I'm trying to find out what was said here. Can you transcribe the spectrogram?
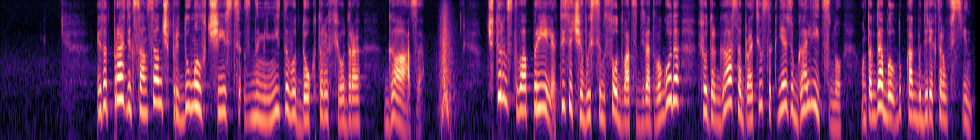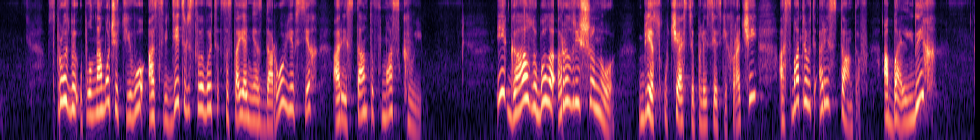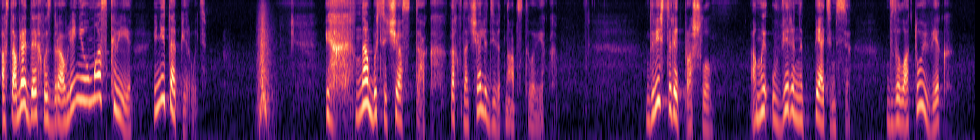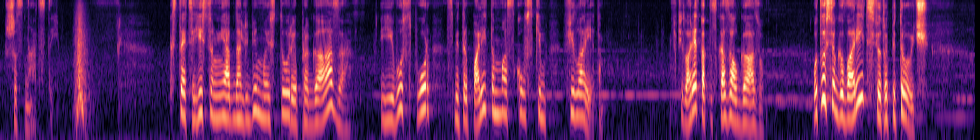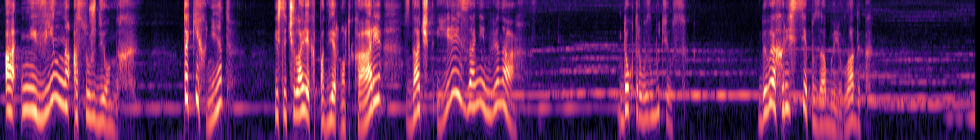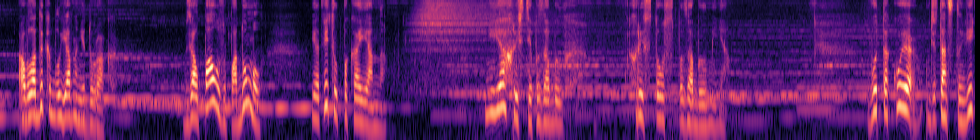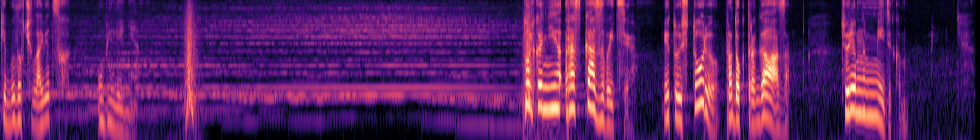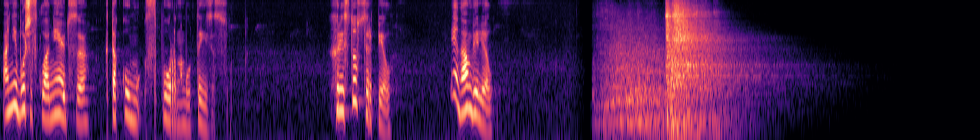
Этот праздник Сан Саныч придумал в честь знаменитого доктора Федора Газа. 14 апреля 1829 года Федор Газ обратился к князю Голицыну, он тогда был ну, как бы директором ФСИН – с просьбой уполномочить его освидетельствовать состояние здоровья всех арестантов Москвы. И Газу было разрешено без участия полицейских врачей осматривать арестантов, а больных оставлять до их выздоровления в Москве и не топировать. Эх, нам бы сейчас так, как в начале XIX века. 200 лет прошло, а мы уверенно пятимся в золотой век XVI. Кстати, есть у меня одна любимая история про Гааза и его спор с митрополитом московским Филаретом. Филарет как-то сказал Газу, вот вы все говорите, Федор Петрович, о невинно осужденных. Таких нет. Если человек подвергнут каре, значит, есть за ним вина. Доктор возмутился. Да вы о Христе позабыли, владыка. А владыка был явно не дурак. Взял паузу, подумал и ответил покаянно. Не я Христе позабыл, Христос позабыл меня. Вот такое в XIX веке было в человецах умиление. Только не рассказывайте эту историю про доктора Гааза тюремным медикам. Они больше склоняются к такому спорному тезису. Христос терпел и нам велел.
